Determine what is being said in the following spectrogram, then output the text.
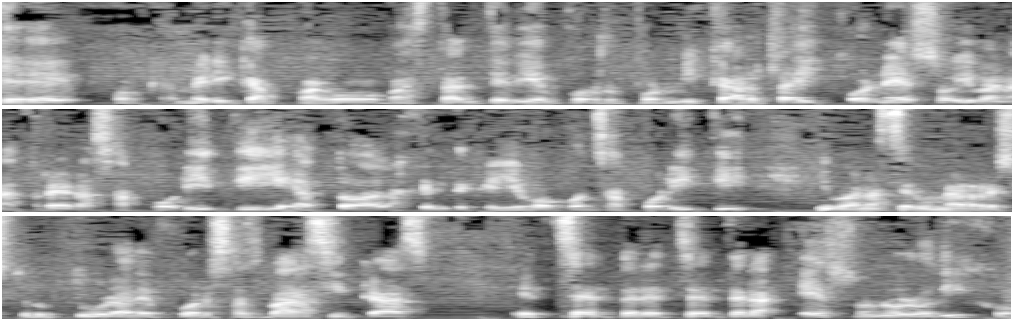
que, porque América pagó bastante bien por, por mi carta y con eso iban a traer a Saporiti y a toda la gente que llegó con Saporiti, iban a hacer una reestructura de fuerzas básicas, etcétera, etcétera. Eso no lo dijo.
